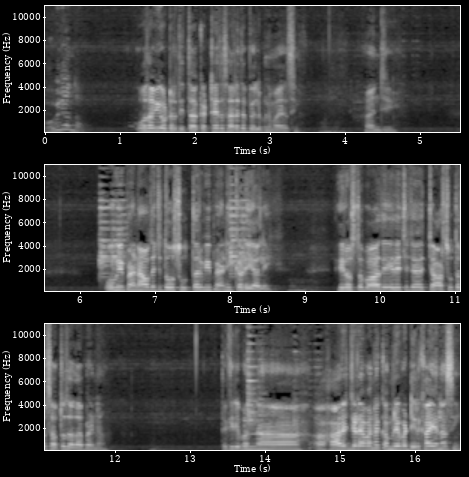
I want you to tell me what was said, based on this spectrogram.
ਉਹ ਵੀ ਲਿਆਂਦਾ? ਉਹਦਾ ਵੀ ਆਰਡਰ ਦਿੱਤਾ ਇਕੱਠੇ ਤਾਂ ਸਾਰੇ ਤੇ ਬਿੱਲ ਬਣਵਾਇਆ ਸੀ। ਹਾਂਜੀ। ਉਹ ਵੀ ਪੈਣਾ ਉਹਦੇ 'ਚ ਦੋ ਸੂਤਰ ਵੀ ਪੈਣੀ ਕੜੇ ਵਾਲੇ। ਫਿਰ ਉਸ ਤੋਂ ਬਾਅਦ ਇਹਦੇ 'ਚ ਚਾਰ ਸੂਤਰ ਸਭ ਤੋਂ ਜ਼ਿਆਦਾ ਪੈਣਾ। ਤਕਰੀਬਨ ਹਰ ਜਿਹੜਾ ਵਾ ਨਾ ਕਮਰੇ ਵੱਡੇ ਰਖਾਏ ਆ ਨਾ ਅਸੀਂ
